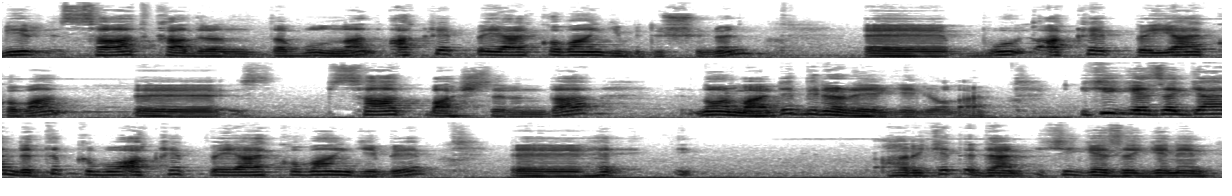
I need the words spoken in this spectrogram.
bir saat kadranında bulunan akrep ve yelkovan gibi düşünün e, bu akrep ve yelkovan e, saat başlarında normalde bir araya geliyorlar. İki gezegen de tıpkı bu akrep ve yelkovan gibi e, he, hareket eden iki gezegenin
